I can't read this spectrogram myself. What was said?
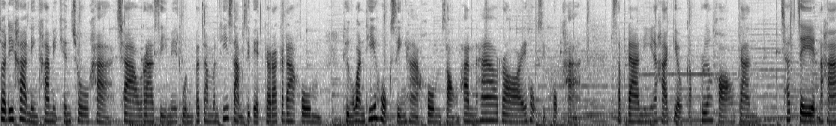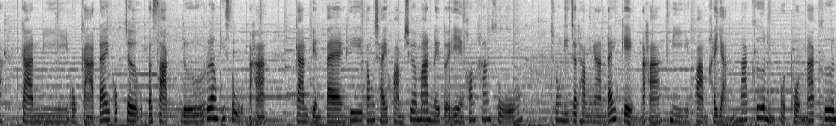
สวัสดีค่ะหนิงคามิเคนโชค่ะ ชาวราศีเมถุนประจำวันที่ 31 กรกฎาคม ถึงวันที่ 6 สิงหาคม 2566 ค่ะ สัปดาห์นี้นะคะเกี่ยวกับเรื่องของการชัดเจนนะคะ การมีโอกาสได้พบเจออุปสรรคหรือเรื่องพิสูจน์นะคะ การเปลี่ยนแปลงที่ต้องใช้ความเชื่อมั่นในตัวเองค่อนข้างสูง ช่วงนี้จะทำงานได้เก่งนะคะ มีความขยันมากขึ้น อดทนมากขึ้น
